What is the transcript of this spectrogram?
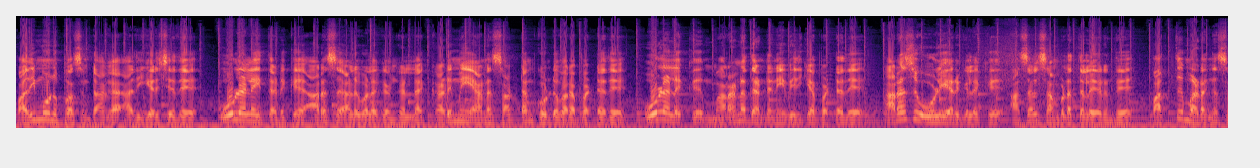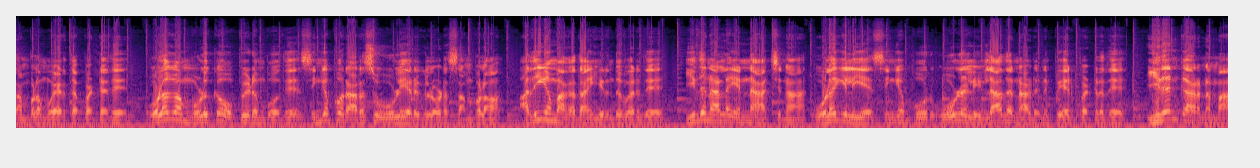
பதிமூணு பர்சன்டாக அதிகரிச்சது. ஊழலை தடுக்க அரசு அலுவலகங்கள்ல கடுமையான சட்டம் கொண்டு வரப்பட்டது. ஊழலுக்கு மரண தண்டனை விதிக்கப்பட்டது. அரசு ஊழியர்களுக்கு அசல் சம்பளத்திலிருந்து பத்து மடங்கு சம்பளம் உயர்த்தப்பட்டது. உலகம் முழுக்க ஒப்பிடும்போது சிங்கப்பூர் அரசு ஊழியர்களோட சம்பளம் அதிகமாக தான் இருந்து வருது. இதனால என்ன ஆச்சுன்னா உலகிலேயே சிங்கப்பூர் ஊழல் இல்லாத நாடுன்னு பெயர் பெற்றது. இதன் காரணமா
